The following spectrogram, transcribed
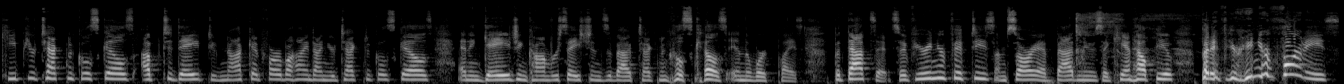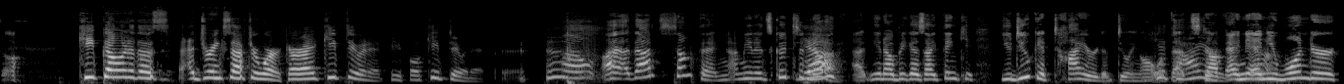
Keep your technical skills up to date. Do not get far behind on your technical skills and engage in conversations about technical skills in the workplace. But that's it. So if you're in your 50s, I'm sorry, I have bad news. I can't help you. But if you're in your 40s, keep going to those uh, drinks after work. All right. Keep doing it, people. Keep doing it. Well, I, that's something. I mean, it's good to Yeah. know that, you know, because I think you, you do get tired of doing all of that stuff, tired, and and yeah. you wonder,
